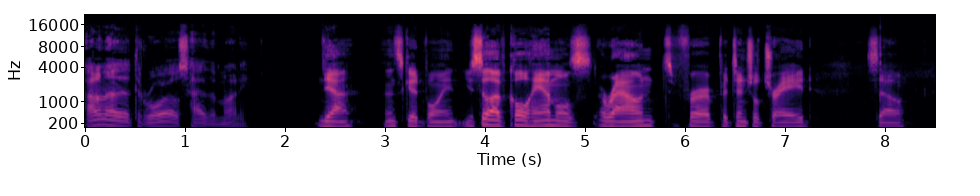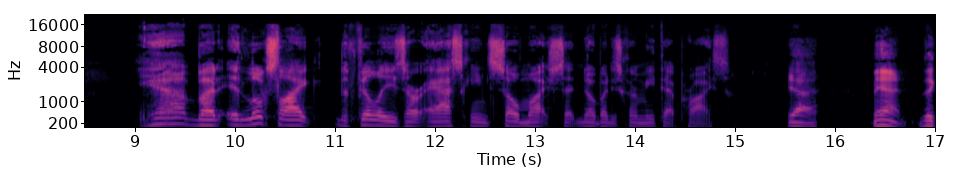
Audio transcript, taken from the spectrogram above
I don't know that the Royals have the money. Yeah, that's a good point. You still have Cole Hamels around for a potential trade. So, Yeah, but it looks like the Phillies are asking so much that nobody's going to meet that price. yeah. Man, the,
